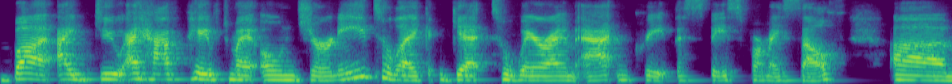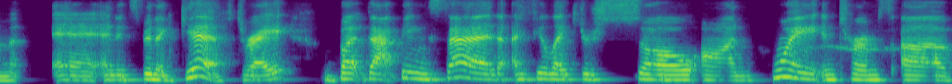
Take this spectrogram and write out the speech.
But I do, I have paved my own journey to like get to where I'm at and create this space for myself. Um, and, and it's been a gift, right? But that being said, I feel like you're so on point in terms of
